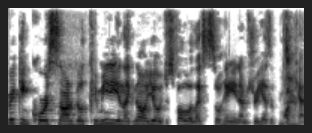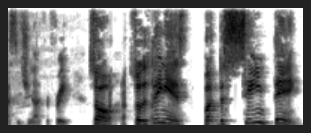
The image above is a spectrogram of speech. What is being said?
freaking courses on how to build community, and like, no, yo, just follow Alexis Ohanian. I'm sure he has a podcast teaching that for free. So, so the thing is, but the same thing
